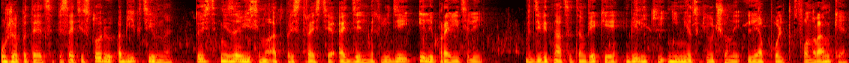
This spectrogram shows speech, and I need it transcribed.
уже пытается писать историю объективно, то есть независимо от пристрастия отдельных людей или правителей. В XIX веке великий немецкий ученый Леопольд фон Ранке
